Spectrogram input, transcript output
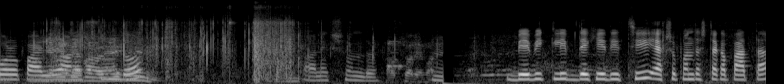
বড় পার্লের অনেক সুন্দর। অনেক সুন্দর। বেবি ক্লিপ দেখিয়ে দিচ্ছি একশো পঞ্চাশ টাকা পাতা।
